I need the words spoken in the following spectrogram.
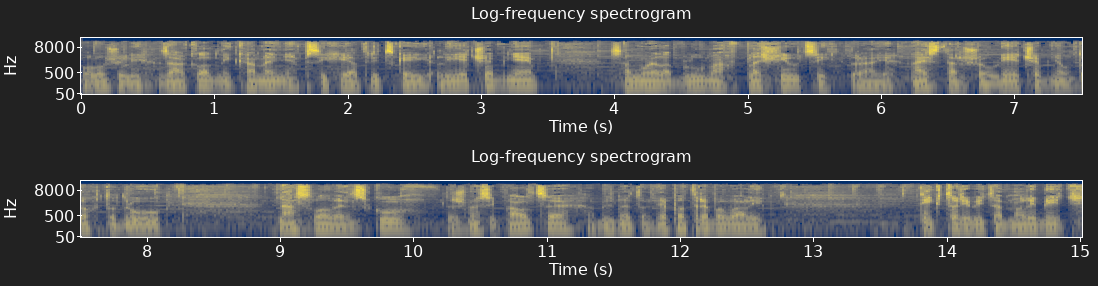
položili základný kameň psychiatrickej liečebne Samuela Bluma v Plešivci, ktorá je najstaršou liečebňou tohto druhu na Slovensku. Držme si palce, aby sme to nepotrebovali. Tí, ktorí by tam mali byť, e,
